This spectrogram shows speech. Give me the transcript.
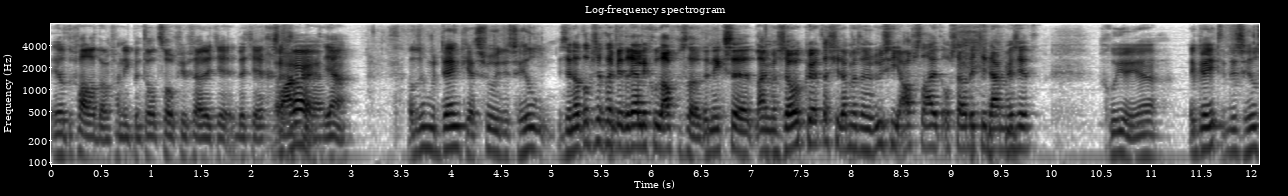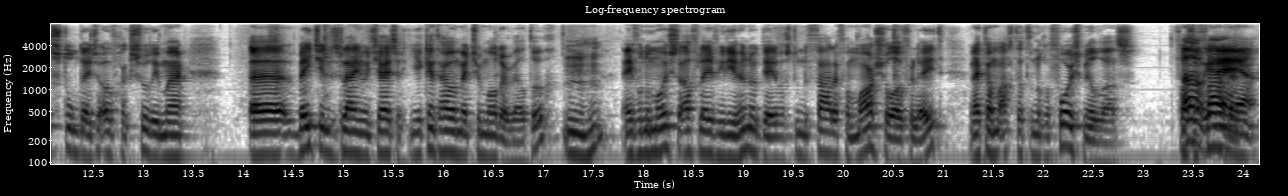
heel toevallig dan van ik ben trots op je of zo dat je, dat je geslaagd bent. ja? Dat doet me denken, ja, sorry, dit is heel... Dus in dat opzicht heb je het redelijk goed afgesloten. Niks eh, lijkt me zo kut als je dat met een ruzie afsluit of zo dat je daarmee zit. Goeie, ja. Ik weet, het is heel stom deze overgang, sorry, maar... eh, een beetje in de lijn wat jij zegt. Je kent How I Met Your Mother wel, toch? Mhm. Een van de mooiste afleveringen die hun ook deden was toen de vader van Marshall overleed. En hij kwam erachter dat er nog een voicemail was. Van zijn Oh, ja, vader. ja, ja.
